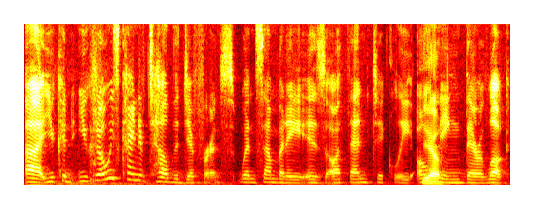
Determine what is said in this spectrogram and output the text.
Uh, you could you could always kind of tell the difference when somebody is authentically Yeah. owning their look.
